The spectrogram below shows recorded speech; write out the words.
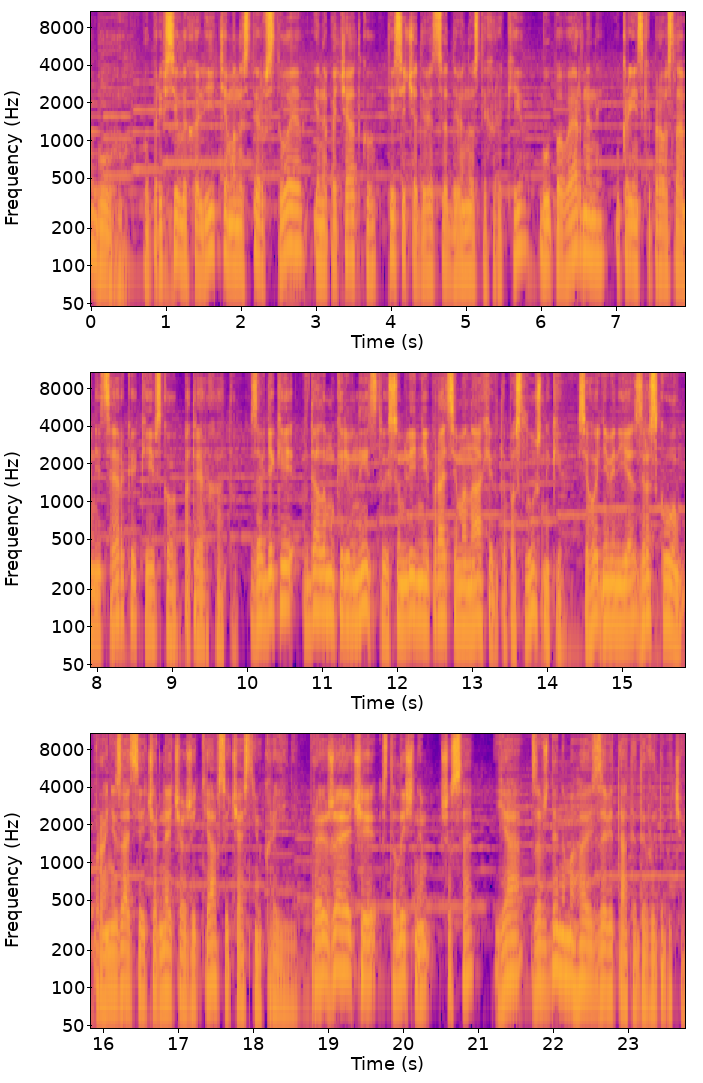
Богу! Попри всі лихоліття, монастир встояв і на початку 1990-х років був повернений Українській православній церкві Київського патріархату. Завдяки вдалому керівництву і сумлінній праці монахів та послушників, сьогодні він є зразком організації чернечого життя в сучасній Україні. Проїжджаючи столичним шосе, я завжди намагаюсь завітати до видобичів.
